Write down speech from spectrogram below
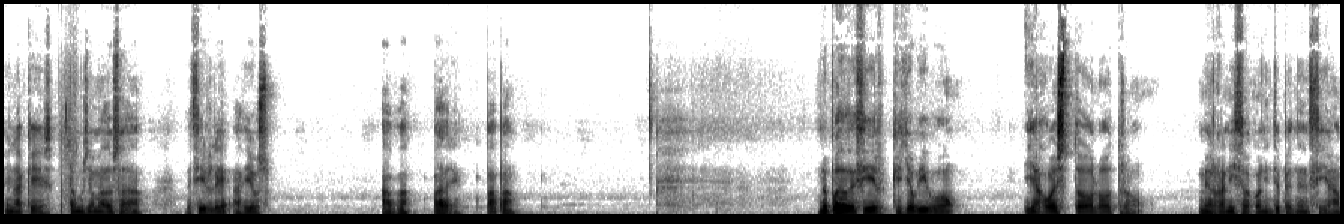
en la que estamos llamados a decirle a Dios, Abba, Padre, Papá. No puedo decir que yo vivo y hago esto o lo otro, me organizo con independencia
